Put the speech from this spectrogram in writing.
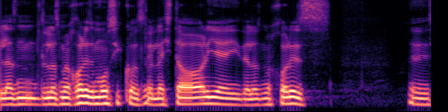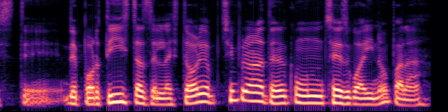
las, de los mejores músicos de la historia y de los mejores este, deportistas de la historia, siempre van a tener como un sesgo ahí, ¿no? Para,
